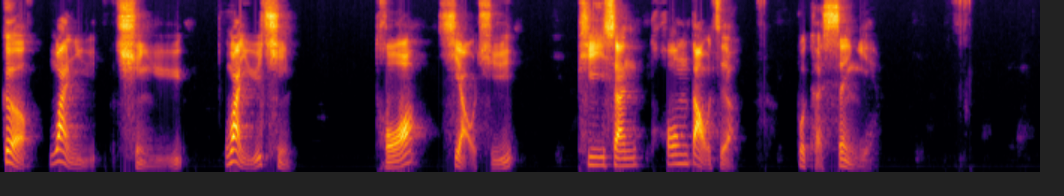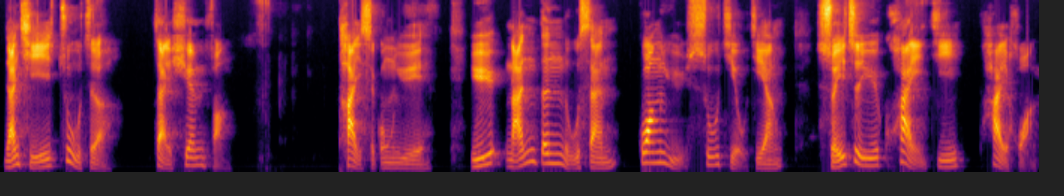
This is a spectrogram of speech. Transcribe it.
各万余顷余，万余顷，沱小渠。披山通道者，不可胜也。然其著者在宣房。太史公曰：“于南登庐山，光与书九江，遂至于会稽太皇。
